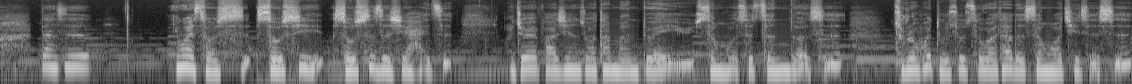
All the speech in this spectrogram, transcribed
但是因为熟悉、熟悉、熟悉这些孩子，我就会发现说，他们对于生活是真的是除了会读书之外，他的生活其实是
